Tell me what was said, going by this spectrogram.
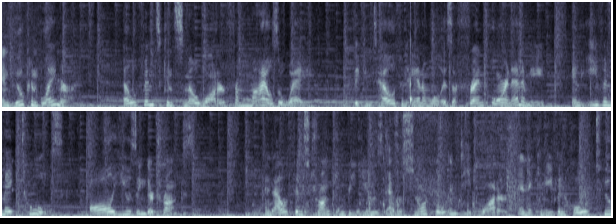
And who can blame her? Elephants can smell water from miles away. They can tell if an animal is a friend or an enemy, and even make tools, all using their trunks. An elephant's trunk can be used as a snorkel in deep water, and it can even hold two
